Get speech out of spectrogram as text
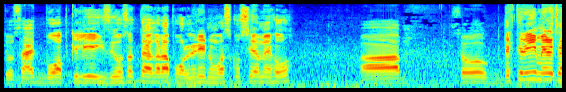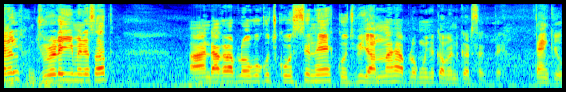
तो शायद वो आपके लिए ईजी हो सकता है अगर आप ऑलरेडी नोवास्कोसिया में हो। सो uh, so, देखते रहिए मेरे चैनल जुड़े रहिए मेरे साथ। एंड अगर आप लोगों को कुछ क्वेश्चन है, कुछ भी जानना है, आप लोग मुझे कमेंट कर सकते हैं। थैंक यू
